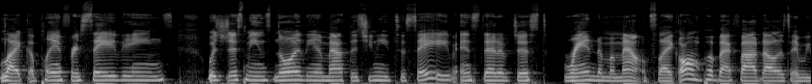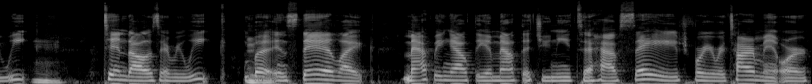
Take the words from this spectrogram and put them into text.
Like a plan for savings, which just means knowing the amount that you need to save instead of just random amounts. Like, oh, I'm put back five dollars every week, mm. ten dollars every week. Mm-hmm. But instead, like mapping out the amount that you need to have saved for your retirement or,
